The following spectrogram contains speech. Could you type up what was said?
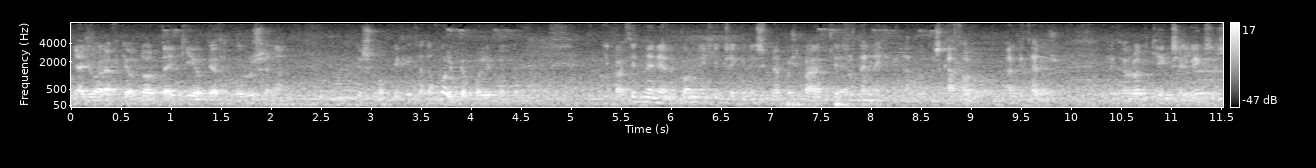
μια γεωγραφική οντότητα εκεί η οποία θα μπορούσε να χρησιμοποιηθεί, θα ήταν πολύ πιο πολύπλοκο. Υπ' αυτή την έννοια λοιπόν έχει ξεκινήσει μια προσπάθεια, δεν έχει δυνατότητες καθόλου. Αντιθέτως, και θεωρώ ότι και οι εξελίξεις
